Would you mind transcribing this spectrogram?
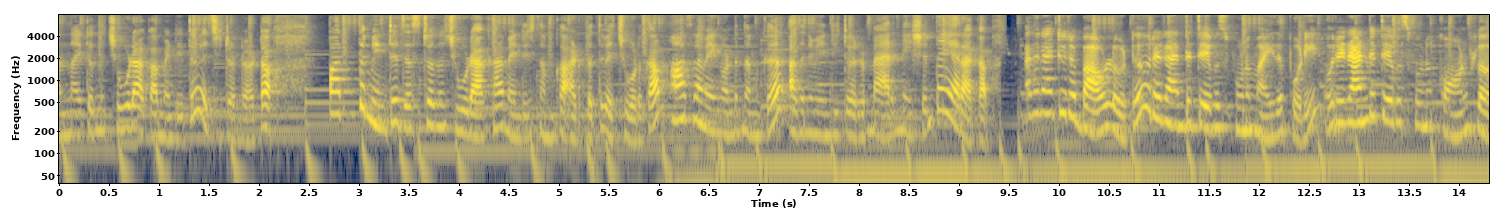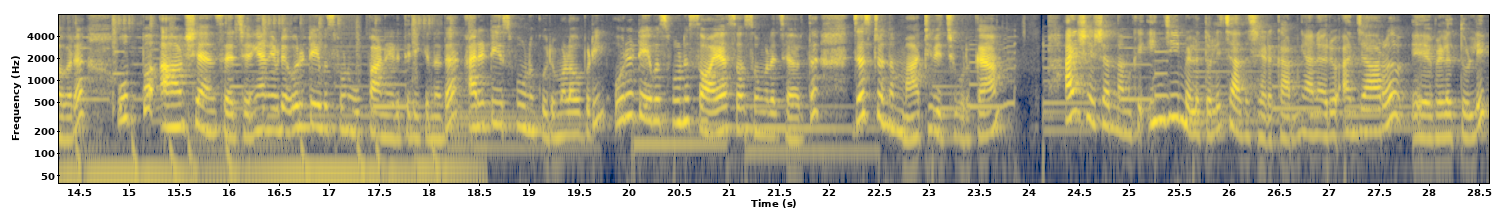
നന്നായിട്ടൊന്ന് ചൂടാക്കാൻ വേണ്ടിയിട്ട് വെച്ചിട്ടുണ്ട് കേട്ടോ. പത്ത് മിനിറ്റ് ജസ്റ്റ് ഒന്ന് ചൂടാക്കാൻ വേണ്ടിയിട്ട് നമുക്ക് അടുപ്പത്ത് വെച്ച് കൊടുക്കാം. ആ സമയം കൊണ്ട് നമുക്ക് അതിന് വേണ്ടിയിട്ട് ഒരു മാരിനേഷൻ തയ്യാറാക്കാം. അതിനായിട്ട് ഒരു ബൗളിലോട്ട് ഒരു രണ്ട് ടേബിൾ സ്പൂൺ മൈദപ്പൊടി ഒരു രണ്ട് ടേബിൾ സ്പൂൺ കോൺഫ്ലവർ ഉപ്പ് ആവശ്യമനുസരിച്ച് ഞാനിവിടെ ഒരു ടേബിൾ സ്പൂൺ ഉപ്പാണ് എടുത്തിരിക്കുന്നത് അര ടീസ്പൂൺ കുരുമുളക് പൊടി ഒരു ടേബിൾ സ്പൂൺ സോയാ സോസും കൂടെ ചേർത്ത് ജസ്റ്റ് ഒന്ന് മാറ്റി വെച്ച് കൊടുക്കാം. അതിനുശേഷം നമുക്ക് ഇഞ്ചിയും വെളുത്തുള്ളി ചതച്ചെടുക്കാം. ഞാനൊരു അഞ്ചാറ് വെളുത്തുള്ളി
